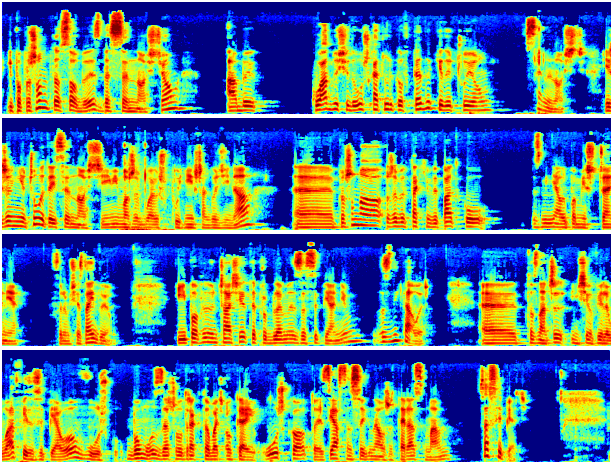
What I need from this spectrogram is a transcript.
I poproszono te osoby z bezsennością, aby kładły się do łóżka tylko wtedy, kiedy czują senność. Jeżeli nie czuły tej senności, mimo że była już późniejsza godzina, e, proszono, żeby w takim wypadku zmieniały pomieszczenie, w którym się znajdują. I po pewnym czasie te problemy z zasypianiem znikały. E, to znaczy, im się o wiele łatwiej zasypiało w łóżku, bo mózg zaczął traktować, ok, łóżko to jest jasny sygnał, że teraz mam zasypiać.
